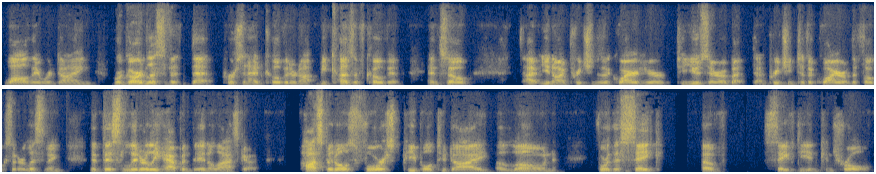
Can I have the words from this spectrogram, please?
while they were dying, regardless if that person had COVID or not, because of COVID. And so I, you know, I'm preaching to the choir here to you, Sarah, but I'm preaching to the choir of the folks that are listening that this literally happened in Alaska. Hospitals forced people to die alone for the sake of safety and control.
